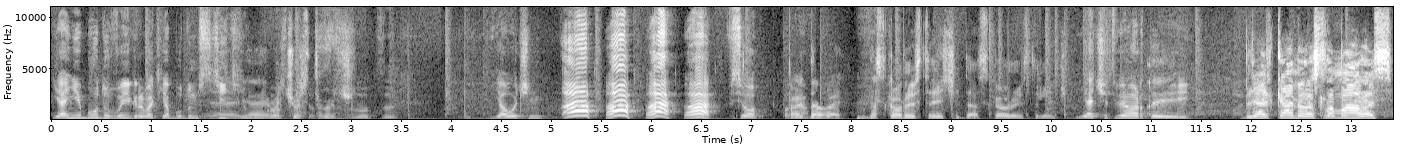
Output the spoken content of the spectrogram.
Я не буду выигрывать, я буду мстить Я- ему я его просто чувствую. сейчас. Вот, э, я очень... А! А! А! А! Все, пока. Так, давай. До скорой встречи, до скорой встречи. Я четвертый. Блять, камера сломалась!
